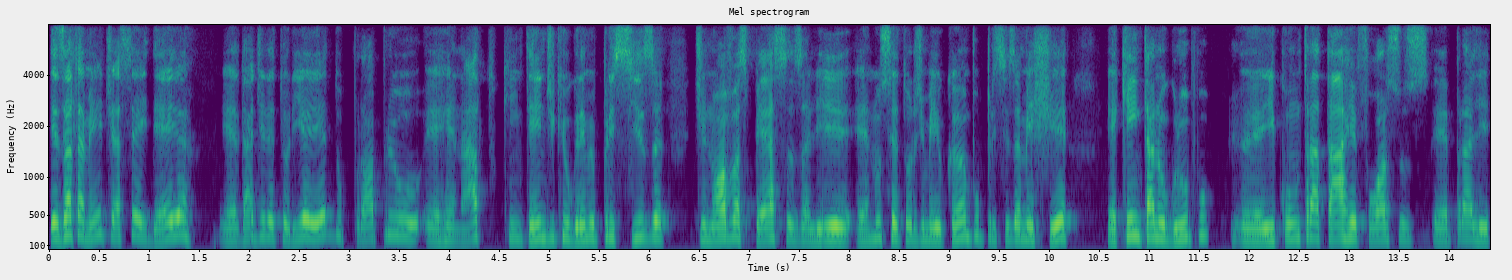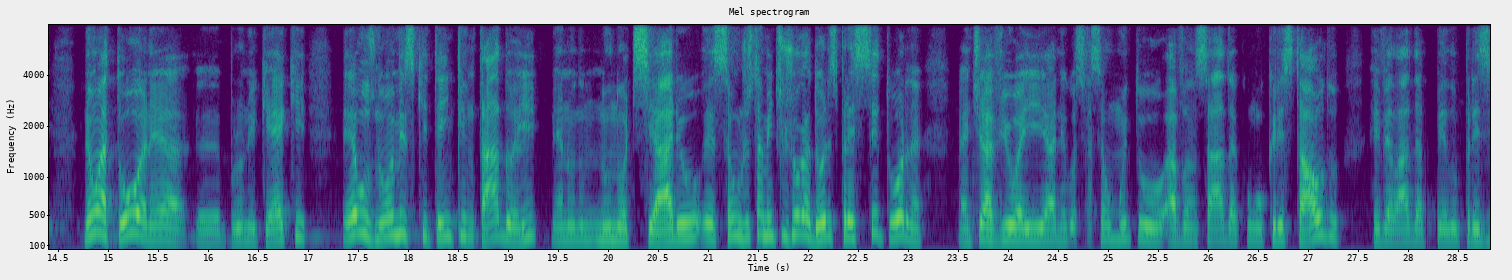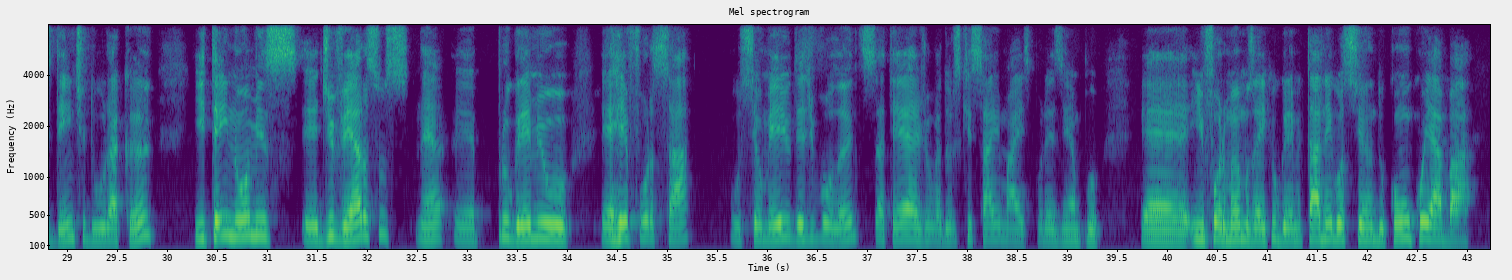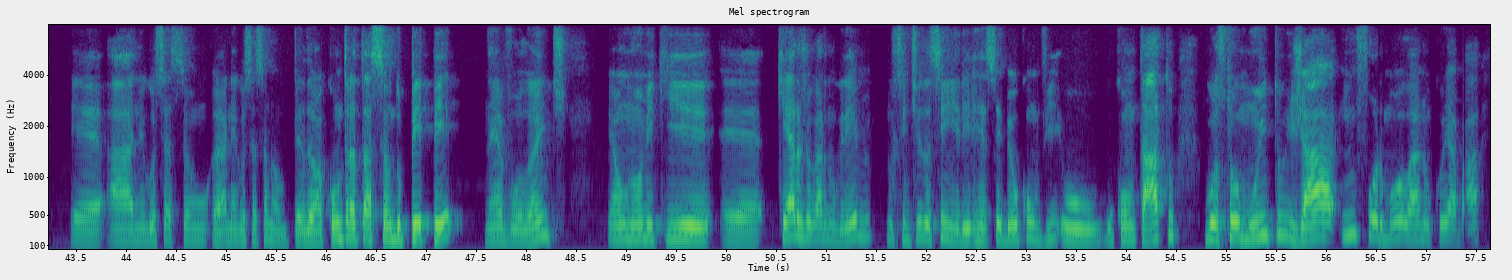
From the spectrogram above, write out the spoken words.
Exatamente, essa é a ideia é, da diretoria e do próprio é, Renato, que entende que o Grêmio precisa de novas peças ali é, no setor de meio campo, precisa mexer é, quem está no grupo é, e contratar reforços é, para ali. Não à toa, né, Bruno e Keck, é, os nomes que tem pintado aí né, no, no, noticiário são justamente os jogadores para esse setor. Né? A gente já viu aí a negociação muito avançada com o Cristaldo, revelada pelo presidente do Huracan, e tem nomes é, diversos né, para o Grêmio reforçar o seu meio, desde volantes até jogadores que saem mais. Por exemplo, informamos aí que o Grêmio está negociando com o Cuiabá a negociação, a negociação não, perdão, a contratação do PP, né, volante. É um nome que quer jogar no Grêmio, no sentido assim, ele recebeu o, o, o contato, gostou muito e já informou lá no Cuiabá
